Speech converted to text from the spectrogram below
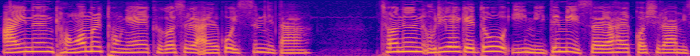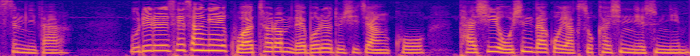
아이는 경험을 통해 그것을 알고 있습니다. 저는 우리에게도 이 믿음이 있어야 할 것이라 믿습니다. 우리를 세상의 고아처럼 내버려 두시지 않고 다시 오신다고 약속하신 예수님.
